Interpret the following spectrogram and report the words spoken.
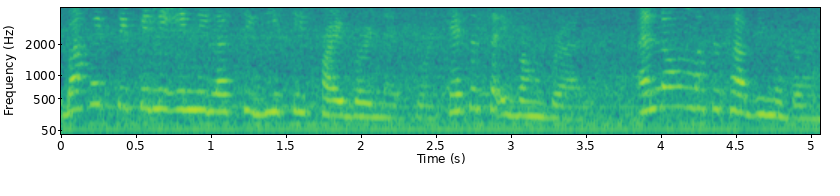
Bakit pipiliin nila si DC Fiber Network kaysa sa ibang brand? Anong masasabi mo doon?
